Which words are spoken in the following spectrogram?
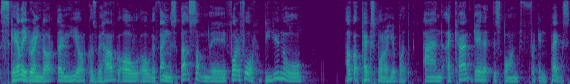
skelly grinder down here because we have got all, all the things. That's something, uh, 44. Do you know, I've got a pig spawner here, bud, and I can't get it to spawn freaking pigs.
